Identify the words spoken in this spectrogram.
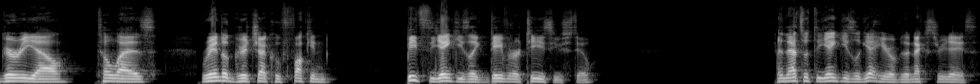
Gurriel, Tellez, Randall Grichuk, who fucking beats the Yankees like David Ortiz used to. And that's what the Yankees will get here over the next three days.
